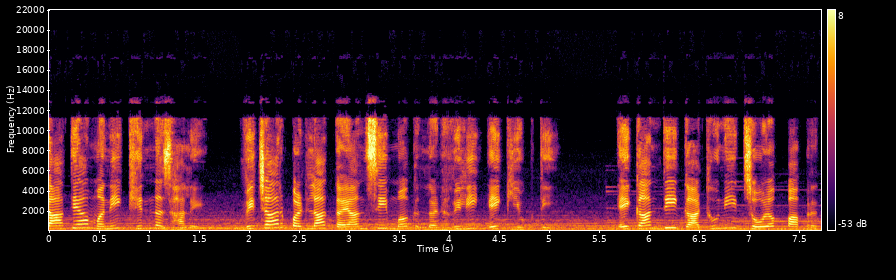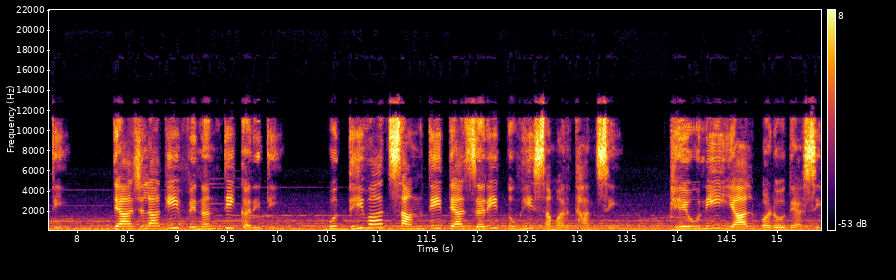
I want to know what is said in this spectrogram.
तात्या मनी खिन्न झाले. विचार पडला तयांसी मग लढविली एक युक्ती. एकांती गाठुनी चोळप्पा प्रती त्याजलागी विनंती करीती बुद्धिवाद सांगती त्या जरी तुम्ही समर्थांसी घेऊनी याल बडोद्यासी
